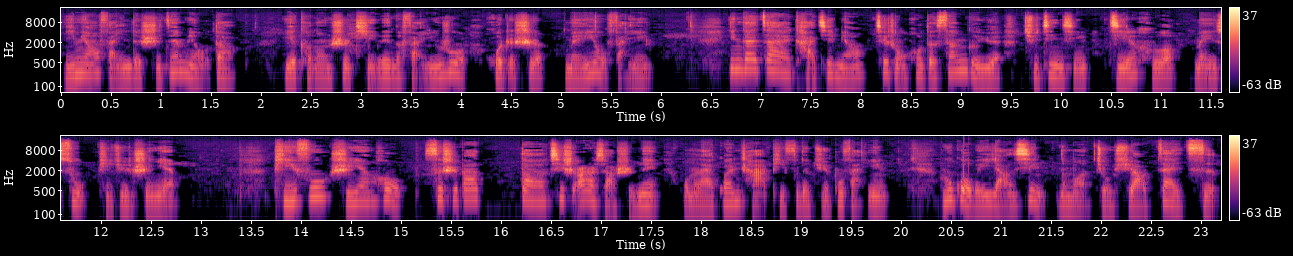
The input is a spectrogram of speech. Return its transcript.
疫苗反应的时间没有到，也可能是体内的反应弱，或者是没有反应。应该在卡介苗接种后的三个月去进行结合霉素皮菌试验。皮肤实验后四十八到七十二小时内，我们来观察皮肤的局部反应。如果为阳性，那么就需要再次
